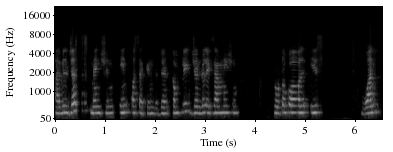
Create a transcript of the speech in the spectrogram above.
I will just mention in a second. The complete general examination protocol is one,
